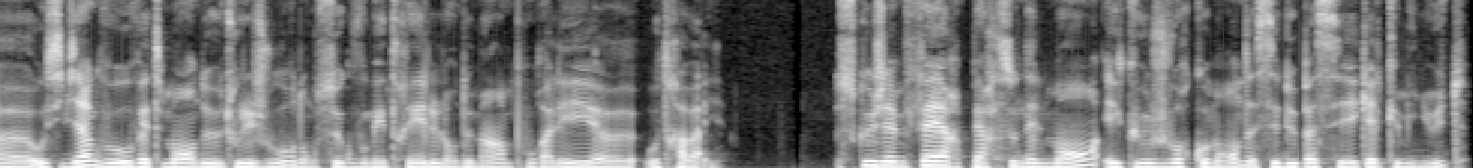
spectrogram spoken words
euh, aussi bien que vos vêtements de tous les jours, donc ceux que vous mettrez le lendemain pour aller euh, au travail. Ce que j'aime faire personnellement et que je vous recommande, c'est de passer quelques minutes,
